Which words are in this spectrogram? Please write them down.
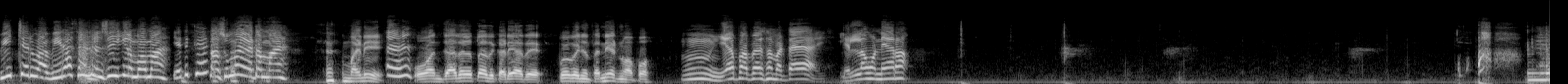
வீச்சருவா வீராசாமி சீக்கிரம் போமா எதுக்கு? நான் சும்மா கேட்டம்மா. மணி உன் ஜாதகத்துல அது கிடையாது. போய் கொஞ்சம் தண்ணி வா போ. ம் ஏப்பா பேச மாட்டேன் எல்லாம் உன் நேரம். ஓ. அச்சச்சோ.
